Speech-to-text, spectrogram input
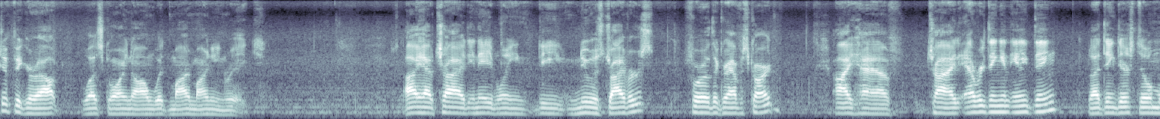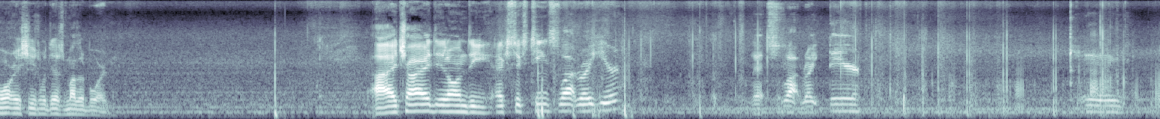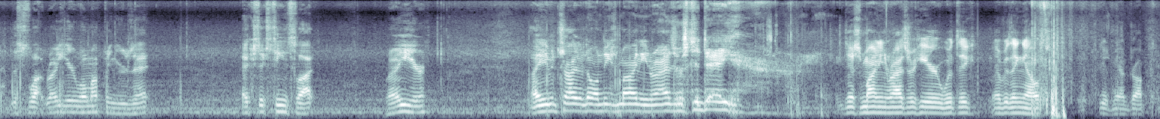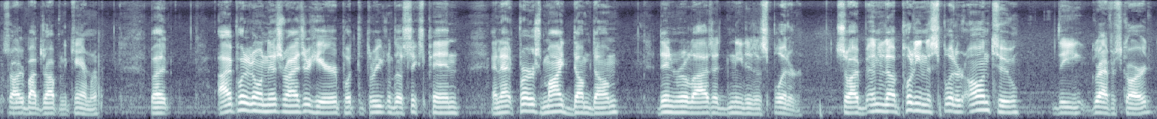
to figure out what's going on with my mining rig. I have tried enabling the newest drivers for the graphics card. I have tried everything and anything but I think there's still more issues with this motherboard. I tried it on the X16 slot right here. That slot right there. And the slot right here where my finger's at. X16 slot. Right here. I even tried it on these mining risers today. This mining riser here with the everything else. Excuse me, I dropped. Sorry about dropping the camera, but I put it on this riser here. Put the three, the six pin, and at first my dum dum didn't realize I needed a splitter, so I ended up putting the splitter onto the graphics card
